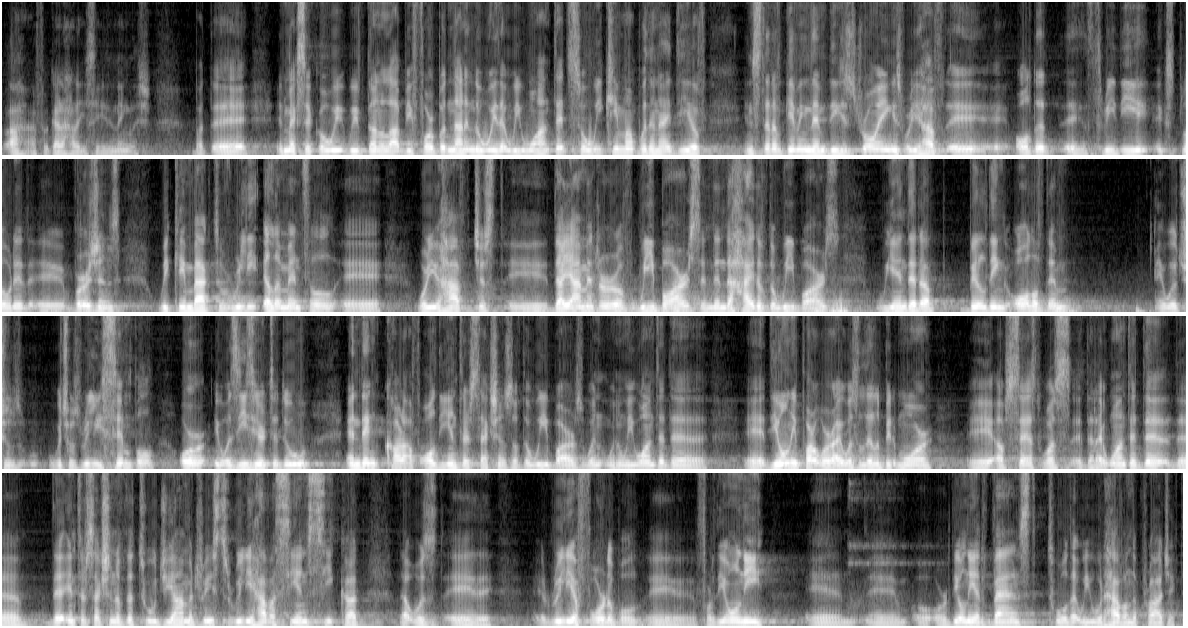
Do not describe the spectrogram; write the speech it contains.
ah, I forgot how you say it in English. But uh, in Mexico, we, we've done a lot before, but not in the way that we wanted. So we came up with an idea of instead of giving them these drawings where you have uh, all the uh, 3D exploded uh, versions, we came back to really elemental, uh, where you have just a diameter of rebars and then the height of the rebars. We ended up building all of them, uh, which was, which was really simple, or it was easier to do, and then cut off all the intersections of the rebars when, when we wanted the uh, the only part where I was a little bit more uh, obsessed was that I wanted the, the, the, intersection of the two geometries to really have a CNC cut that was uh, really affordable uh, for the only um, uh, or the only advanced tool that we would have on the project.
